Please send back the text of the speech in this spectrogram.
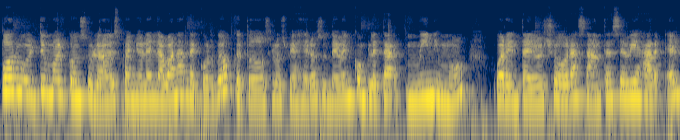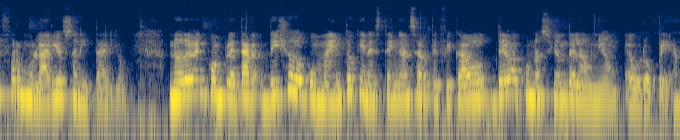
Por último, el Consulado Español en La Habana recordó que todos los viajeros deben completar mínimo 48 horas antes de viajar el formulario sanitario. No deben completar dicho documento quienes tengan certificado de vacunación de la Unión Europea.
